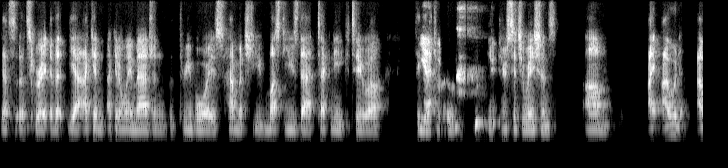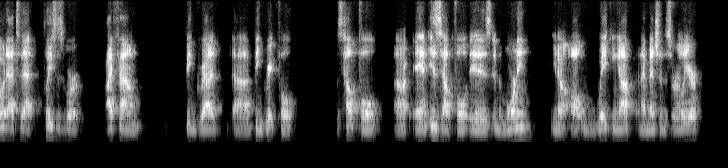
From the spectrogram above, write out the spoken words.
That's that's great. That yeah i can i can only imagine with three boys how much you must use that technique to uh to yeah. get through, through situations. Um i i would i would add to that places where i found being grat uh being grateful was helpful uh, and is helpful is in the morning. You know, I'll, waking up, and I mentioned this earlier.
